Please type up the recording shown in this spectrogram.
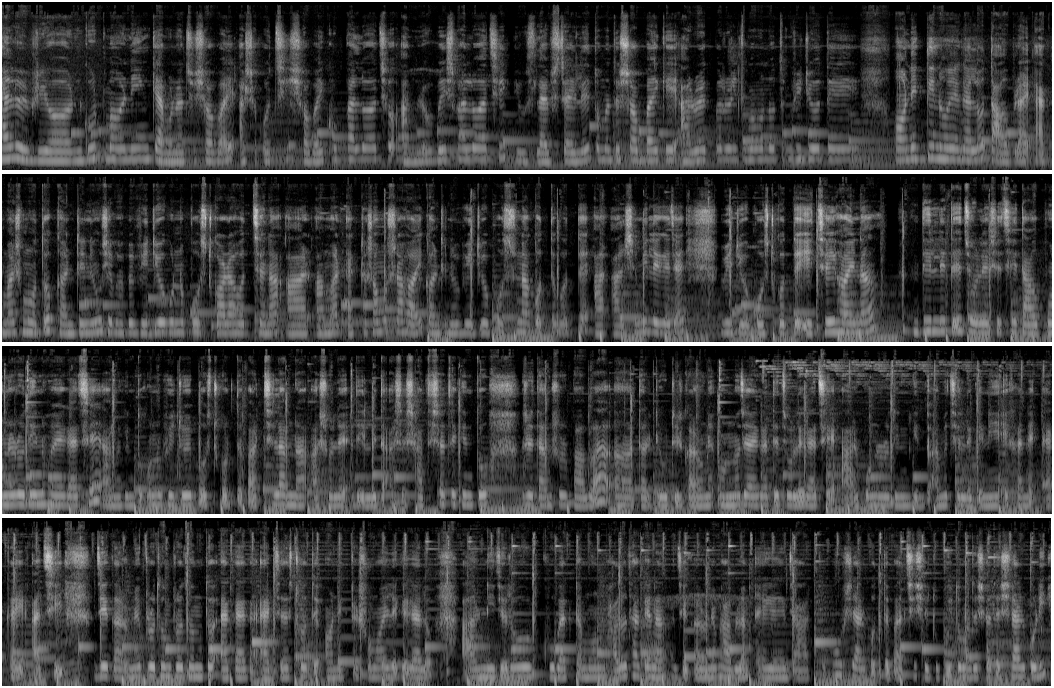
Hello everyone, good morning. কেমন আছো সবাই? আশা করছি সবাই খুব ভালো আছো, আমরাও বেশ ভালো আছি পিউস লাইফস্টাইলে তোমাদের সবাইকে আরও একবার ওয়েলকাম আমার নতুন ভিডিওতে। অনেক দিন হয়ে গেল, তাও প্রায় এক মাস মতো কন্টিনিউ সেভাবে ভিডিও কোনো পোস্ট করা হচ্ছে না। আর আমার একটা সমস্যা হয় কন্টিনিউ ভিডিও পোস্ট না করতে করতে আর আলসেমি লেগে যায়, ভিডিও পোস্ট করতে ইচ্ছেই হয় না। দিল্লিতে চলে এসেছি, তাও পনেরো দিন হয়ে গেছে। আমি কিন্তু কোনো ভিডিওই পোস্ট করতে পারছিলাম না। আসলে দিল্লিতে আসার সাথে সাথে কিন্তু ঋতাংশুর বাবা তার ডিউটির কারণে অন্য জায়গাতে চলে গেছে। আর পনেরো দিন কিন্তু আমি ছেলেকে নিয়ে এখানে একাই আছি। যে কারণে প্রথম প্রথম তো একা একা অ্যাডজাস্ট হতে অনেকটা সময় লেগে গেল। আর নিজেরও খুব একটা মন ভালো থাকে না। যে কারণে ভাবলাম যাটুকু শেয়ার করতে পারছি, সেটুকুই তোমাদের সাথে শেয়ার করি।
